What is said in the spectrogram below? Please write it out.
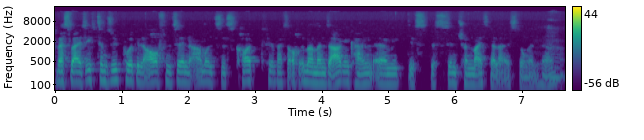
was weiß ich, zum Südpol gelaufen sind, Amundsen Scott, was auch immer man sagen kann, ähm, das, das sind schon Meisterleistungen. Ja.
